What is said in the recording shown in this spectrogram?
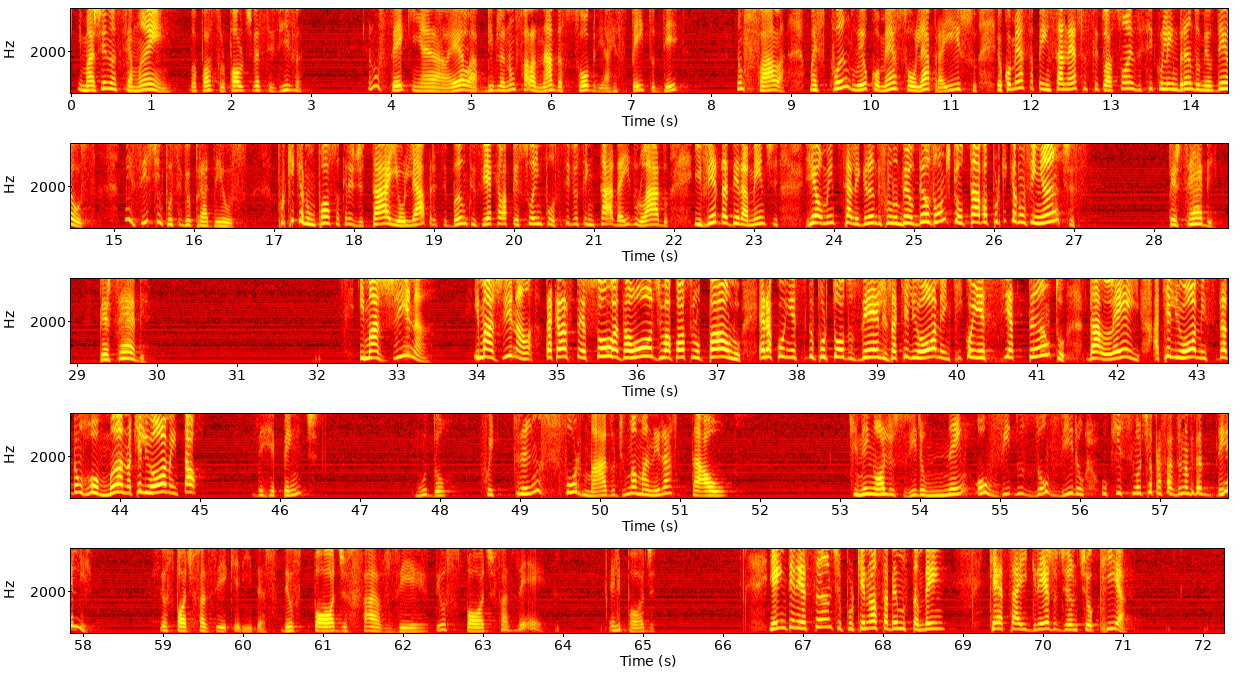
Imagina se a mãe do apóstolo Paulo tivesse viva. Eu não sei quem era ela, a Bíblia não fala nada sobre, a respeito de. Não fala. Mas quando eu começo a olhar para isso, eu começo a pensar nessas situações e fico lembrando, meu Deus, não existe impossível para Deus. Por que, que, eu não posso acreditar e olhar para esse banco e ver aquela pessoa impossível sentada aí do lado e verdadeiramente, realmente se alegrando e falando: Meu Deus, onde que eu estava? Por que, que eu não vim antes? Percebe? Percebe? Imagina, imagina para aquelas pessoas aonde o apóstolo Paulo era conhecido por todos eles, aquele homem que conhecia tanto da lei, aquele homem cidadão romano, aquele homem tal. De repente, mudou, foi transformado de uma maneira tal que nem olhos viram, nem ouvidos ouviram o que o Senhor tinha para fazer na vida dele. Deus pode fazer, queridas. Deus pode fazer. Deus pode fazer. Ele pode. E é interessante porque nós sabemos também que essa igreja de Antioquia,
